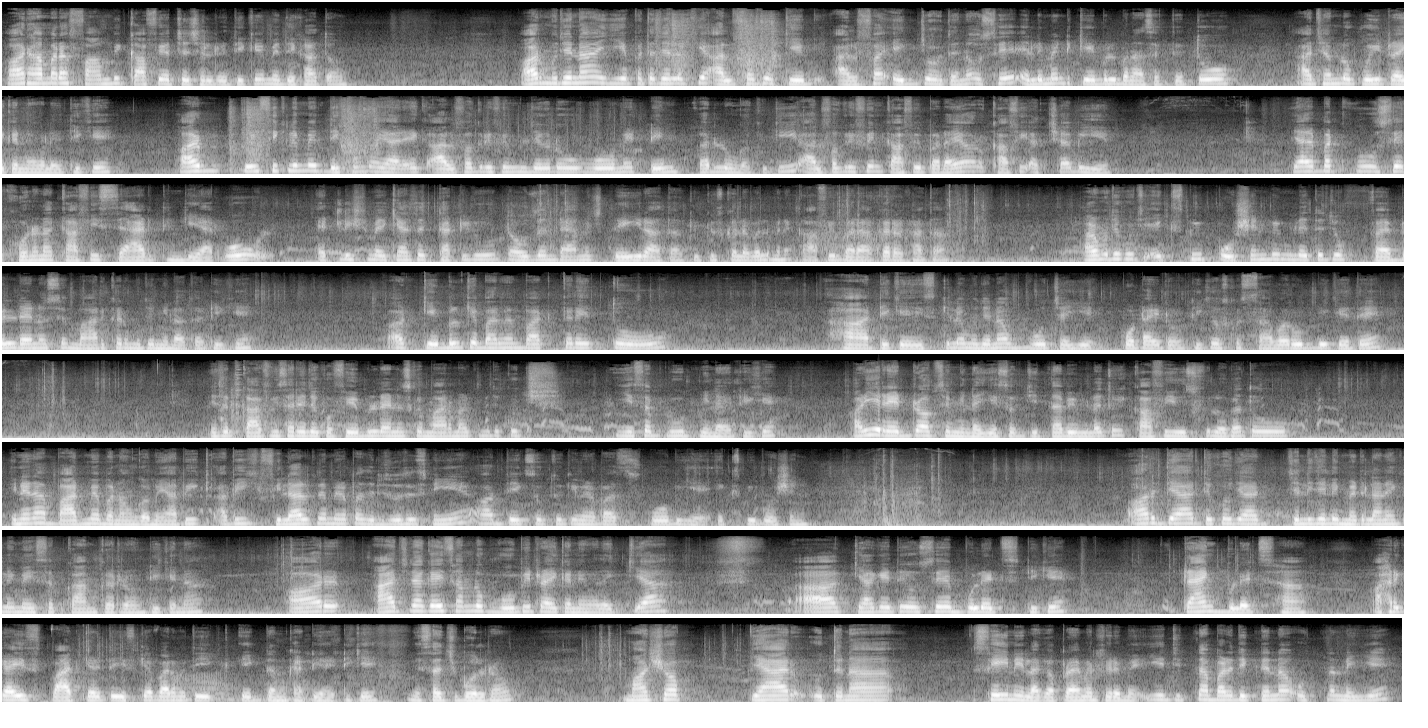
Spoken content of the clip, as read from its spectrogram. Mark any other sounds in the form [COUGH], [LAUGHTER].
और हमारा फार्म भी काफ़ी अच्छा चल रही थी कि मैं दिखाता हूँ। और मुझे ना ये पता चला कि अल्फ़ा जो केब अल्फ़ा एक जो होता है ना उससे एलिमेंट केबल बना सकते तो आज हम लोग वही ट्राई करने वाले ठीक है? और बेसिकली मैं देखूँगा यार, एक अल्फ़ा ग्रिफिन मिल जाएगा तो वो मैं टेम कर लूँगा, क्योंकि अल्फ़ा ग्रिफिन काफ़ी बड़ा है और काफ़ी अच्छा भी है। यार बट वो उसे खोना ना काफ़ी सैड थिंग है यार। वो एटलीस्ट मेरे ख्याल से थर्टी टू थाउज़ेंड डैमेज दे ही रहा था, क्योंकि उसका लेवल मैंने काफ़ी बढ़ा कर रखा था। और मुझे कुछ एक्सपी पोशन भी मिले थे जो फैबिल डायनो से मार कर मुझे मिला था, ठीक है? और केबल के बारे में बात करें तो हाँ ठीक है, इसके लिए मुझे ना वो चाहिए पोटाइटो ठीक है, उसको सावर रूट भी कहते हैं। ये सब काफ़ी सारे, देखो फेबल डायनोस के मार मार के मुझे कुछ ये सब रूट मिला है, ठीक है। और ये रेड ड्रॉप से मिला है, ये सब जितना भी मिला तो ये काफ़ी यूज़फुल होगा तो इन्हें ना बाद में बनाऊँगा मैं। अभी अभी फ़िलहाल के मेरे पास रिसोर्सेस नहीं है और देख सकते हो कि मेरे पास वो भी है एक्सपी पोशन और यार देखो यार जल्दी जल्दी मेडल आने के लिए मैं ये सब काम कर रहा हूँ ठीक है ना? और आज ना गई हम लोग वो भी ट्राई करने वाले क्या? आ, क्या कहते हैं उसे? बुलेट्स ठीक है? टैंक बुलेट्स हाँ। और गाइस बात करते इसके बारे में तो एक एकदम घटिया है ठीक है? मैं सच बोल रहा हूँ। मार्शॉप यार उतना सही नहीं लगा प्राइमर फिर में। ये जितना बड़ा दिखते ना उतना नहीं है।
